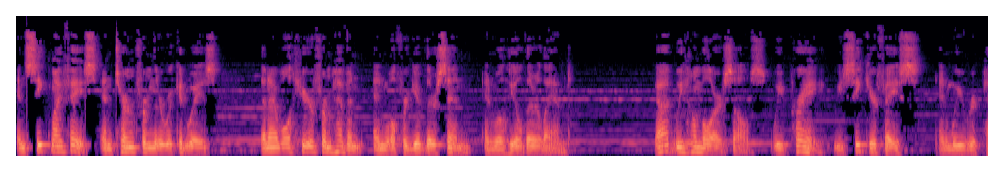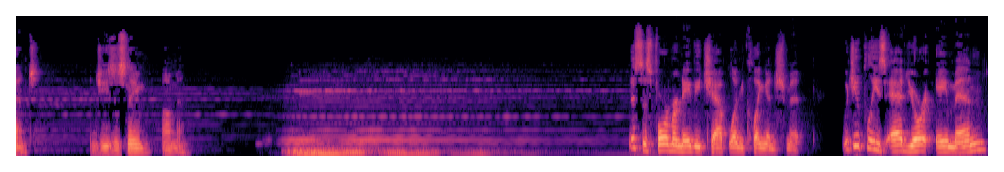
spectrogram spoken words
and seek my face, and turn from their wicked ways, then I will hear from heaven and will forgive their sin and will heal their land." God, we humble ourselves, we pray, we seek your face, and we repent. In Jesus' name, Amen. This is former Navy Chaplain Klingenschmitt. Would you please add your Amen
